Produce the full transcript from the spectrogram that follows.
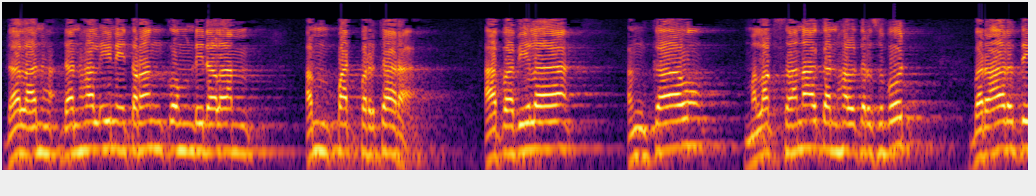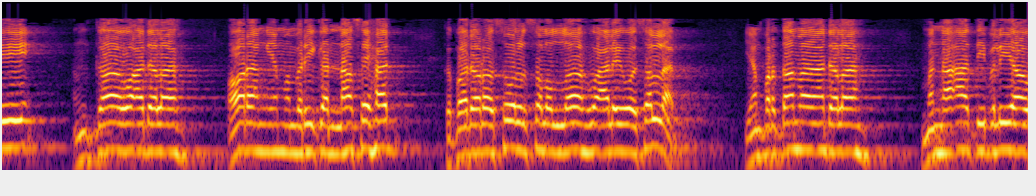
dan hal ini terangkum di dalam empat perkara. Apabila engkau melaksanakan hal tersebut berarti engkau adalah orang yang memberikan nasihat kepada Rasul sallallahu alaihi wasallam. Yang pertama adalah menaati beliau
